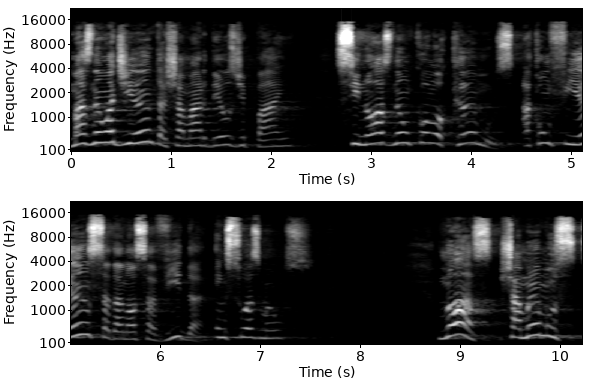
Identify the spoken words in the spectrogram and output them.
Mas não adianta chamar Deus de Pai se nós não colocamos a confiança da nossa vida em Suas mãos. Nós chamamos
